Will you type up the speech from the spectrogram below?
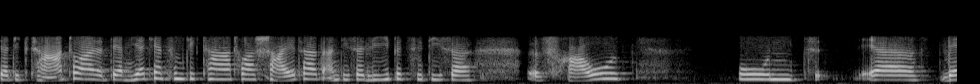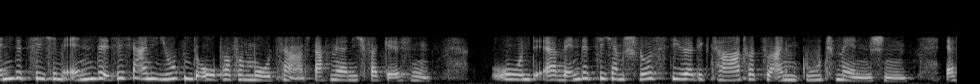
der Diktator, der wird ja zum Diktator, scheitert an dieser Liebe zu dieser äh, Frau und er wendet sich im Ende, es ist ja eine Jugendoper von Mozart, darf man ja nicht vergessen. Und er wendet sich am Schluss, dieser Diktator, zu einem Gutmenschen. Er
